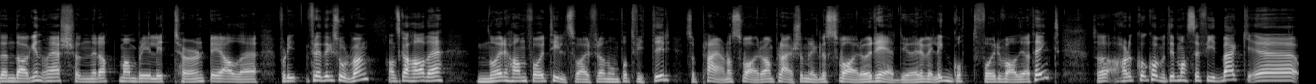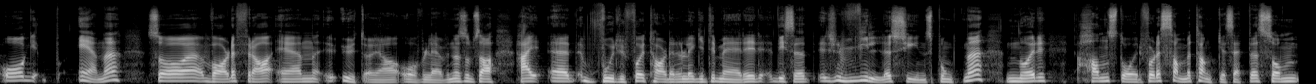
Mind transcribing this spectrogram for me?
den dagen, og jeg skjønner at man blir litt turnt i alle Fordi Fredrik Solvang, han skal ha det. Når han får tilsvar fra noen på Twitter, så pleier han å svare, og han pleier som regel å svare og redegjøre veldig godt for hva de har tenkt. Så har det kommet inn masse feedback, og ene så var det fra en Utøya-overlevende som sa Hei, eh, hvorfor tar dere og legitimerer disse ville synspunktene når han står for det samme tankesettet som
